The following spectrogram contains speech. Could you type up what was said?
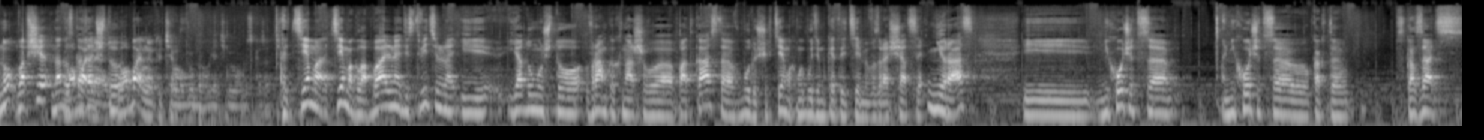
Ну, вообще, надо сказать, что Глобальную эту тему выбрал, я тебе могу сказать. Тема, тема глобальная, действительно, и я думаю, что в рамках нашего подкаста, в будущих темах, мы будем к этой теме возвращаться не раз. И не хочется, не хочется как-то сказать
